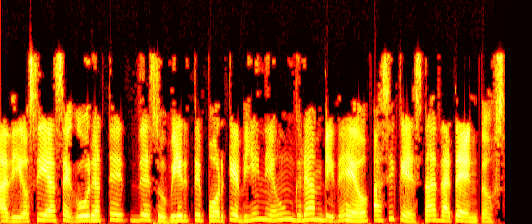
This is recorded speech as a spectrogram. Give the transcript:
Adiós y asegúrate de subirte porque viene un gran video, así que estad atentos.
